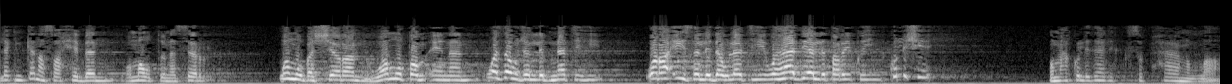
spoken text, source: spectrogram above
لكن كان صاحبا وموطن سر ومبشرا ومطمئنا وزوجا لابنته ورئيسا لدولته وهاديا لطريقه كل شيء. ومع كل ذلك سبحان الله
